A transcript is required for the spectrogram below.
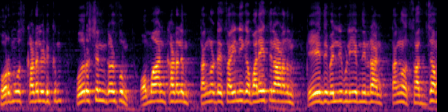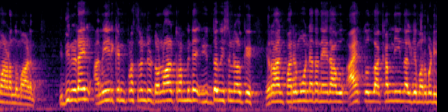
ഹോർമൂസ് കടലിടുക്കും പേർഷ്യൻ ഗൾഫും ഒമാൻ കടലും തങ്ങളുടെ സൈനിക വലയത്തിലാണെന്നും ഏത് വെല്ലുവിളിയും നേരിടാൻ തങ്ങൾ സജ്ജമാണെന്നുമാണ്. ഇതിനിടയിൽ അമേരിക്കൻ പ്രസിഡന്റ് ഡൊണാൾഡ് ട്രംപിന്റെ യുദ്ധഭീഷണികൾക്ക് ഇറാൻ പരമോന്നത നേതാവ് ആയത്തുള്ള കമ്മി നൽകിയ മറുപടി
